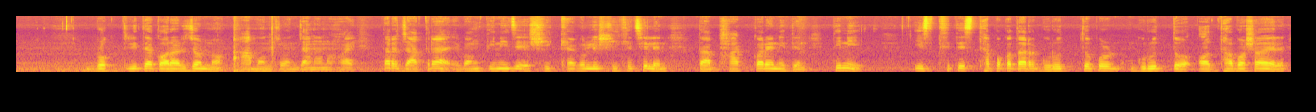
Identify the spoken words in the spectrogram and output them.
বক্তৃতা করার জন্য আমন্ত্রণ জানানো হয়। তার যাত্রা এবং তিনি যে শিক্ষাগুলি শিখেছিলেন তা ভাগ করে নিতেন। তিনি স্থিতিস্থাপকতার গুরুত্বপূর্ণ, গুরুত্ব অধ্যাবসায়ের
